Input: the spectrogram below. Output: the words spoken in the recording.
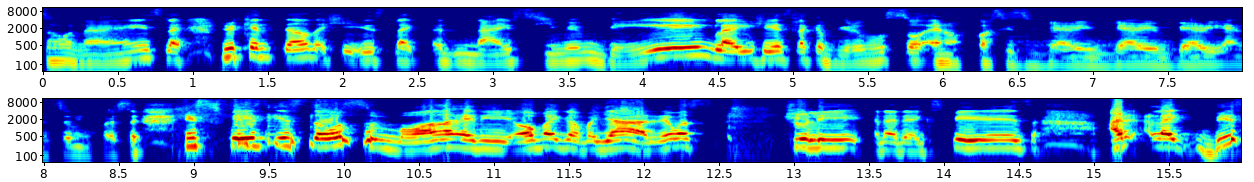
so nice. Like you can tell that he is like a nice human being. Like he is like a beautiful soul, and of course he's very, very, very handsome in person. His face is so small, and he, oh my god! But yeah, that was truly another experience. I like this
